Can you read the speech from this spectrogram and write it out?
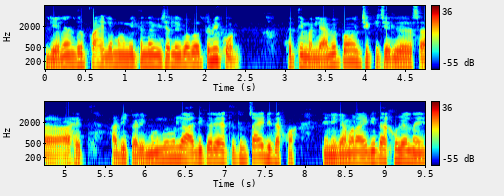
गेल्यानंतर पाहिलं मग मी त्यांना विचारलं की बाबा तुम्ही कोण? तर ती म्हणली आम्ही पवनचक्कीचे चिकीचे आहेत अधिकारी. मग मी म्हणलं अधिकारी आहेत तर तुमचा आय डी दाखवा. त्यांनी काय मला आय डी दाखवलेला नाही.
